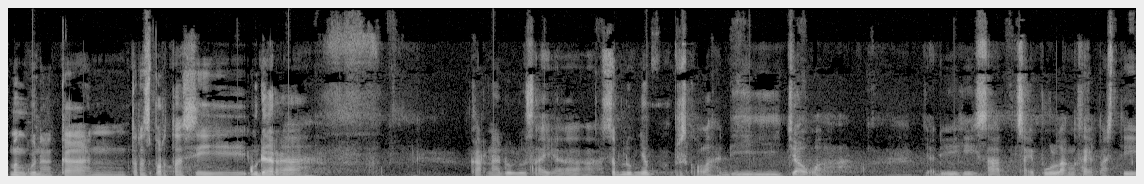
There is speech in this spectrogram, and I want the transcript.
menggunakan transportasi udara karena dulu saya sebelumnya bersekolah di Jawa. Jadi saat saya pulang saya pasti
